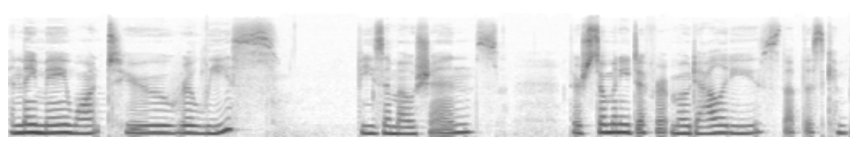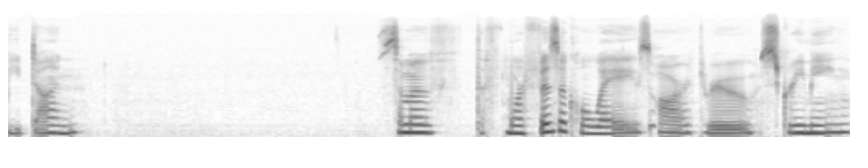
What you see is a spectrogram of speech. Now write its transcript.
And they may want to release these emotions. There's so many different modalities that this can be done. Some of the more physical ways are through screaming,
